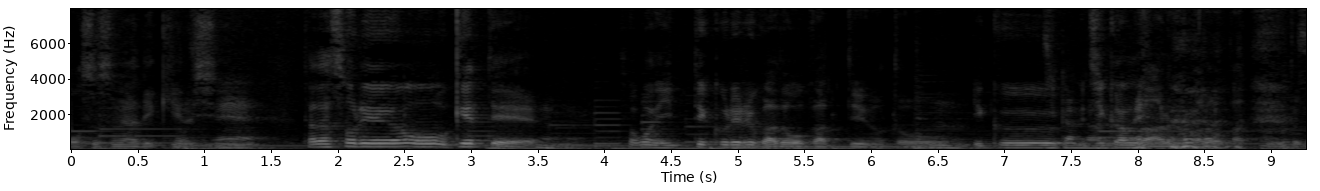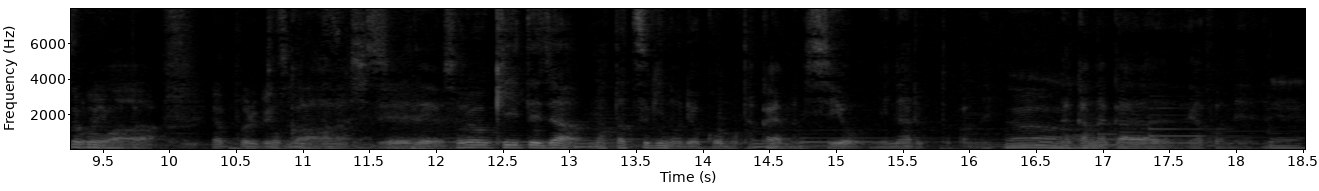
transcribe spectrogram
うおすすめはできるし、ね。ただそれを受けて、うんうんそこに行ってくれるかどうかっていうのと、ん。行く時間があるのかどうかっていうとそころはやっぱり別の話それででそれを聞いてじゃあまた次の旅行も高山にしようになるとかね、うん。なかなかやっぱね。ね。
